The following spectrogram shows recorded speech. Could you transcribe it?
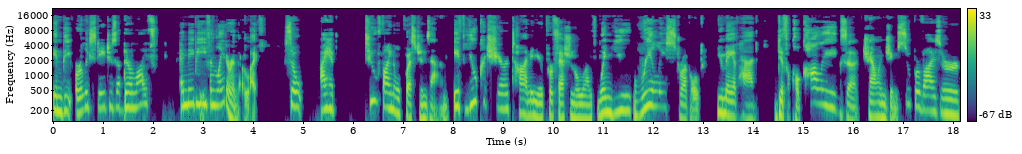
in the early stages of their life and maybe even later in their life. So I have two final questions, Adam. If you could share a time in your professional life when you really struggled, you may have had difficult colleagues, a challenging supervisor.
